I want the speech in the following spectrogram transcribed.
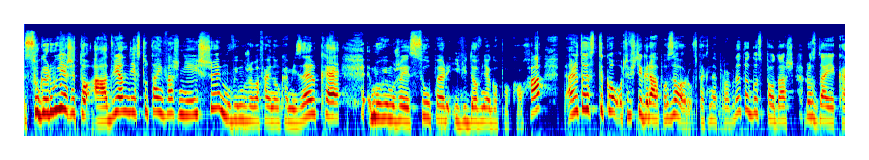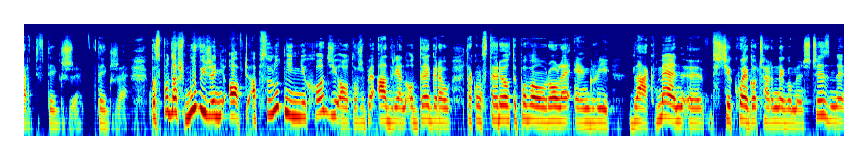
sugeruje, że to Adrian jest tutaj ważniejszy, mówi mu, że ma fajną kamizelkę, mówi mu, że jest super i widownia go pokocha, ale to jest tylko oczywiście gra pozorów. Tak naprawdę to gospodarz rozdaje karty w tej grze. W tej grze. Gospodarz mówi, że nie, o, absolutnie nie chodzi o to, żeby Adrian odegrał taką stereotypową rolę angry black man, e, wściekłego czarnego mężczyzny,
